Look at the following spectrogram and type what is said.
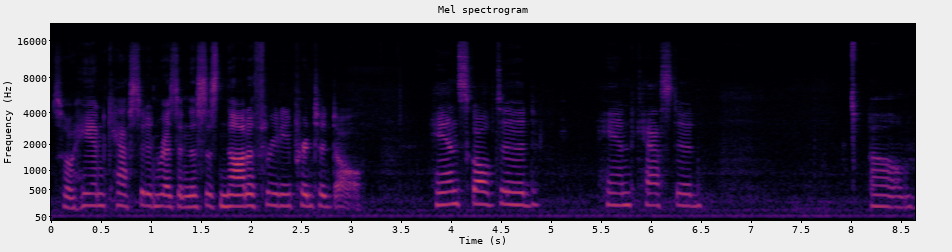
So hand casted in resin. This is not a 3D printed doll. Hand sculpted, hand casted. Um,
